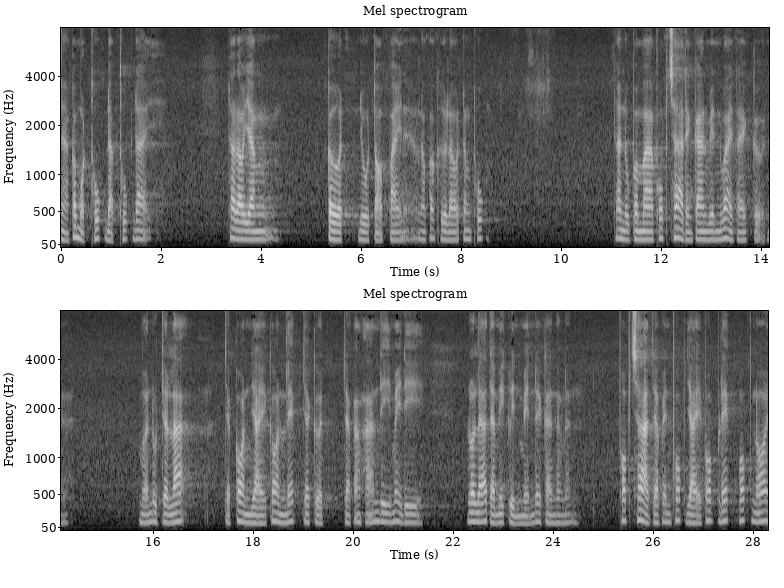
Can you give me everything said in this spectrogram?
นี่ก็หมดทุกข์ดับทุกข์ได้ ถ้าเรายังเกิดอยู่ต่อไปเนี่ยเราก็คือเราต้องทุกข์ถ้าอุปมาพบชาติแห่งการเวียนว่ายตายเกิดเนี่ย เหมือนอุจจาระจะก้อนใหญ่ก้อนเล็กจะเกิดจากอาหารดีไม่ดีล้วนแล้วแต่มีกลิ่นเหม็นด้วยกันทั้งนั้นพบชาติจะเป็นพบใหญ่พบเล็กพบน้อย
